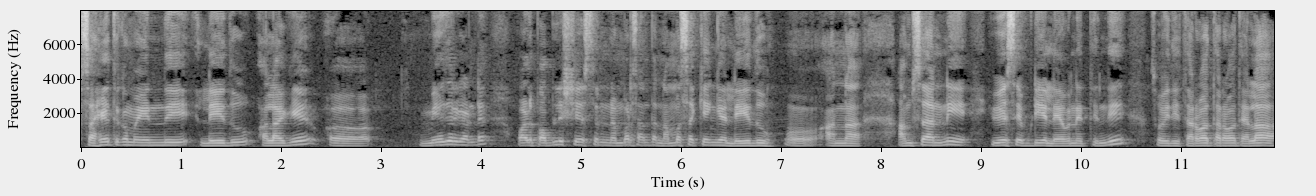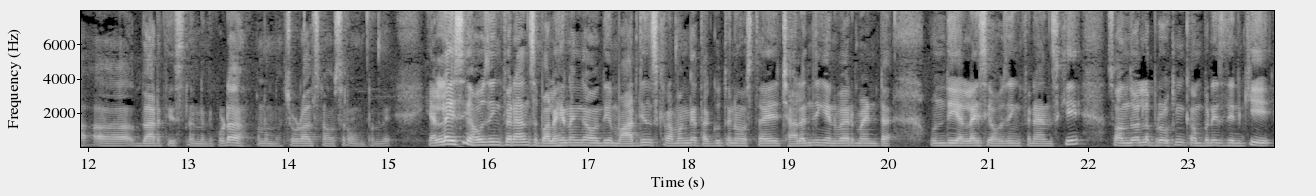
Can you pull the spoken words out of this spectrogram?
సహేతుకమైంది లేదు అలాగే మేజర్గా అంటే వాళ్ళు పబ్లిష్ చేస్తున్న నెంబర్స్ అంత నమ్మశక్యంగా లేదు అన్న అంశాన్ని యుఎస్ఎఫ్డిఏ లేవనెత్తింది. సో ఇది తర్వాత తర్వాత ఎలా దారితీస్తుంది కూడా మనం చూడాల్సిన అవసరం ఉంటుంది. ఎల్ఐసి హౌసింగ్ ఫైనాన్స్ బలహీనంగా ఉంది మార్జిన్స్ క్రమంగా తగ్గుతూనే వస్తాయి ఛాలెంజింగ్ ఎన్వైర్న్మెంట్ ఉంది ఎల్ఐసి హౌసింగ్ ఫైనాన్స్కి. సో అందువల్ల బ్రోకింగ్ కంపెనీస్ దీనికి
